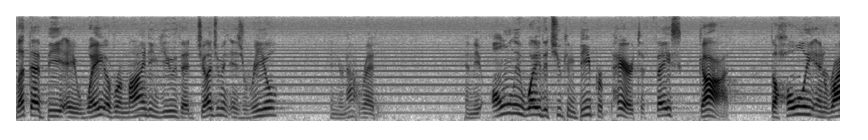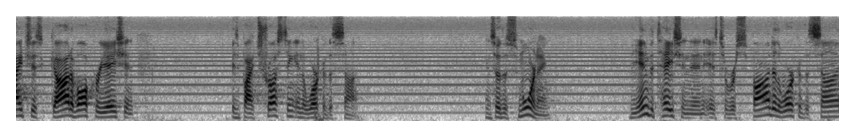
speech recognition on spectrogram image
Let that be a way of reminding you that judgment is real and you're not ready. And the only way that you can be prepared to face God, the holy and righteous God of all creation, is by trusting in the work of the Son. And so this morning, the invitation then is to respond to the work of the Son,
